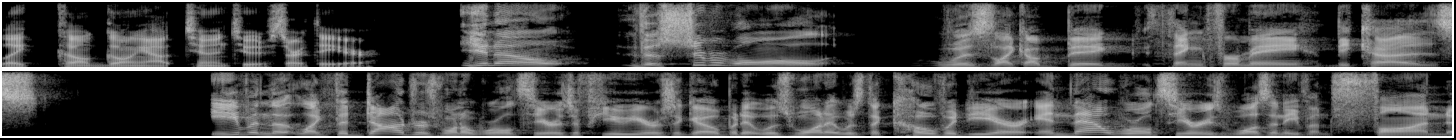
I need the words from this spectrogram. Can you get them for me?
like going out two and two to start the year. You know, the Super Bowl was like a big thing for me because even the like the Dodgers won a World Series a few years ago, but it was one it was the COVID year, and that World Series wasn't even fun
